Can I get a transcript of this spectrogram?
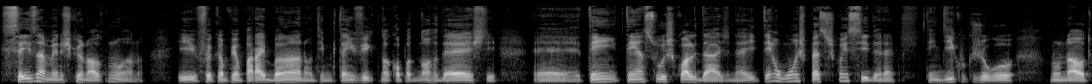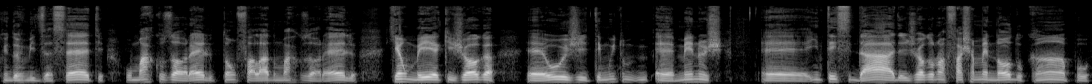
seis a menos que o Náutico no ano. E foi campeão paraibano, um time que está invicto na Copa do Nordeste, é, tem, tem as suas qualidades, né? E tem algumas peças conhecidas, né? Tem Dico que jogou no Náutico em 2017, o Marcos Aurélio, tão falado Marcos Aurélio, que é um meia que joga é, hoje, tem muito é, menos é, intensidade, ele joga numa faixa menor do campo.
